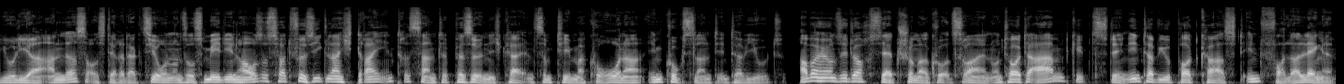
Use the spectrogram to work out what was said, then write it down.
Julia Anders aus der Redaktion unseres Medienhauses hat für Sie gleich drei interessante Persönlichkeiten zum Thema Corona im Kuxland interviewt. Aber hören Sie doch selbst schon mal kurz rein. Und heute Abend gibt's den Interview-Podcast in voller Länge.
